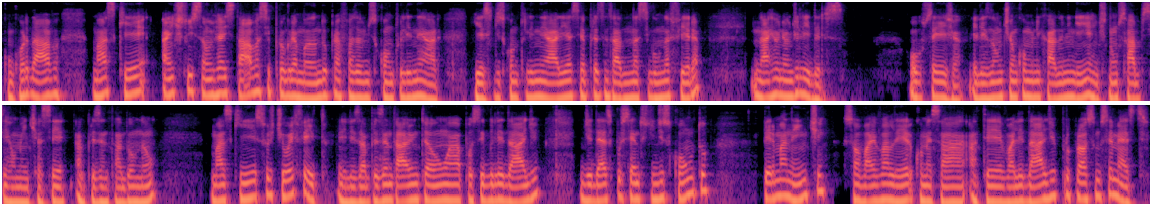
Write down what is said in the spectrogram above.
concordava, mas que a instituição já estava se programando para fazer um desconto linear. E esse desconto linear ia ser apresentado na segunda-feira, na reunião de líderes. Ou seja, eles não tinham comunicado ninguém, a gente não sabe se realmente ia ser apresentado ou não, mas que surtiu efeito. Eles apresentaram então a possibilidade de 10% de desconto permanente só vai valer, começar a ter validade para o próximo semestre.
